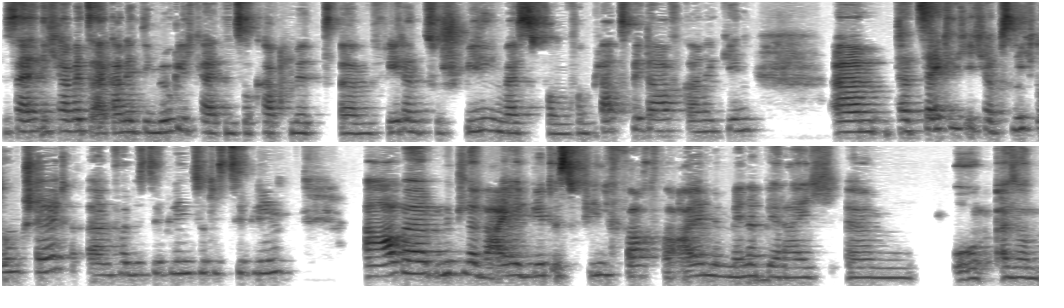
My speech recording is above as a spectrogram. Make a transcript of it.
Das heißt, ich habe jetzt auch gar nicht die Möglichkeiten so gehabt, mit ähm, Federn zu spielen, weil es vom, vom Platzbedarf gar nicht ging. Ähm, tatsächlich, ich habe es nicht umgestellt ähm, von Disziplin zu Disziplin. Aber mittlerweile wird es vielfach, vor allem im Männerbereich, ähm, also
